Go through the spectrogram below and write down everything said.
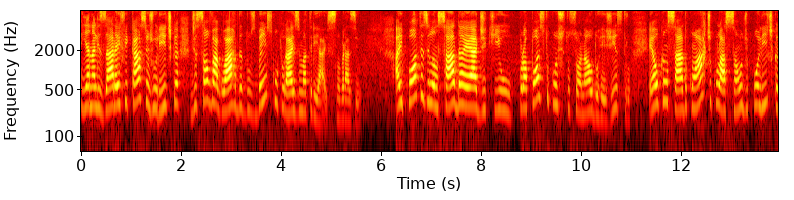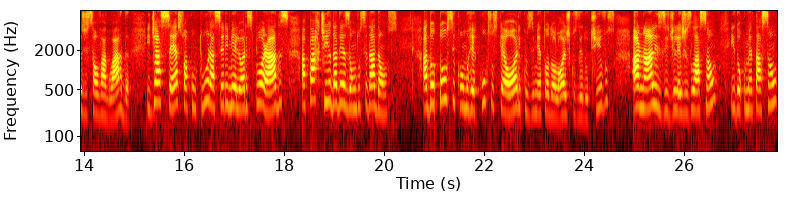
e analisar a eficácia jurídica de salvaguarda dos bens culturais e materiais no Brasil. A hipótese lançada é a de que o propósito constitucional do registro é alcançado com a articulação de políticas de salvaguarda e de acesso à cultura a serem melhor exploradas a partir da adesão dos cidadãos. Adotou-se como recursos teóricos e metodológicos dedutivos a análise de legislação e documentação,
